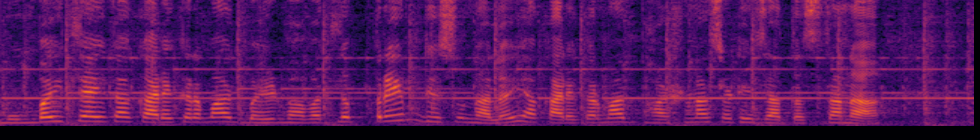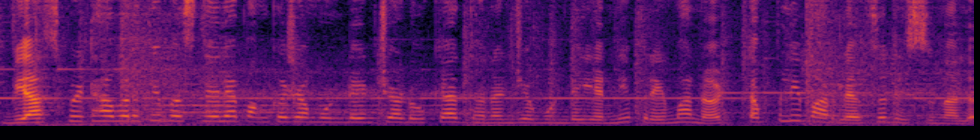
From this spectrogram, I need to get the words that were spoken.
मुंबईतल्या एका कार्यक्रमात बहीण भावातलं प्रेम दिसून आलं. या कार्यक्रमात भाषणासाठी जात असताना व्यासपीठावरती बसलेल्या पंकजा मुंडेंच्या डोक्यात धनंजय मुंडे यांनी प्रेमानं टपली मारल्याचं दिसून आलं.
